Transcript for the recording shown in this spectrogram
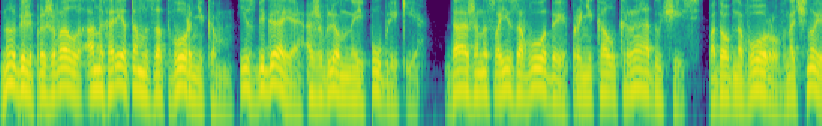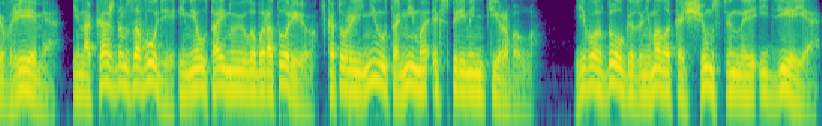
Нобель проживал анахаретом-затворником, избегая оживленной публики. Даже на свои заводы проникал крадучись, подобно вору в ночное время, и на каждом заводе имел тайную лабораторию, в которой неутомимо экспериментировал. Его долго занимала кощунственная идея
